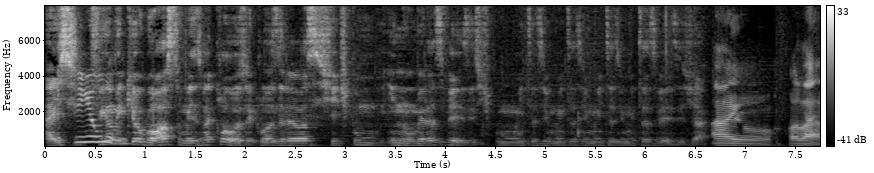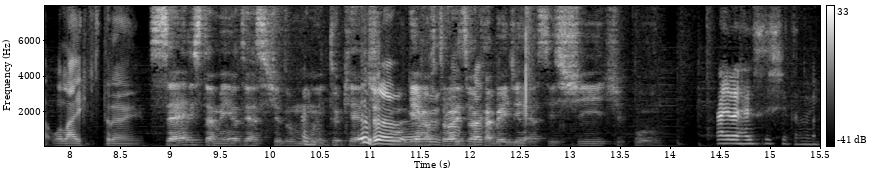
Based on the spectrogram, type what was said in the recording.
Aí esse Sim, filme eu... que eu gosto mesmo é Closer. Closer eu assisti, tipo, inúmeras vezes. Tipo, muitas e muitas e muitas e muitas vezes já. Ai, o Olá, Olá Estranho. Séries também eu tenho assistido muito, que é tipo Game of Thrones eu acabei de reassistir, tipo. Ah, eu reassisti também.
